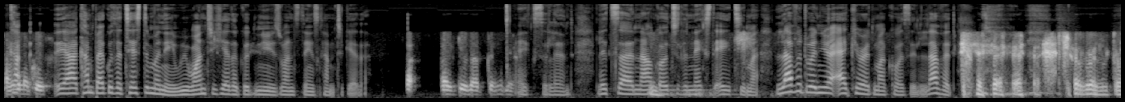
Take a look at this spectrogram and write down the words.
My- I'm Ca- gonna. Yeah, come back with a testimony. We want to hear the good news once things come together. I'll do that. Thank you. Excellent. Let's uh, now go to the next A teamer. Love it when you're accurate, Makhosi. Love it. So, where's it go?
